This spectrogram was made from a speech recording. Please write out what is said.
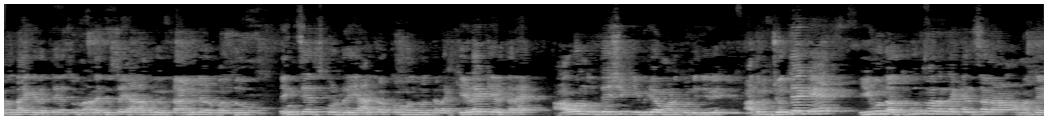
ನಮ್ದಾಗಿರುತ್ತೆ. ಸೊ ನಾಳೆ ದಿವಸ ಯಾರಾದ್ರೂ ಫ್ಯಾಮಿಲಿ ಅವ್ರು ಬಂದು ಹೆಂಗ್ ಸೇರಿಸ್ಕೊಂಡ್ರಿ, ಯಾರು ಕರ್ಕೊಂಡ್ಬಂದ್ರು ಅಂತೆಲ್ಲ ಕೇಳೇ ಕೇಳ್ತಾರೆ. ಆ ಒಂದು ಉದ್ದೇಶಕ್ಕೆ ಈ ವಿಡಿಯೋ ಮಾಡ್ಕೊಂಡಿದ್ದೀವಿ. ಅದ್ರ ಜೊತೆಗೆ ಈ ಒಂದು ಅದ್ಭುತವಾದಂಥ ಕೆಲಸನ ಮತ್ತೆ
